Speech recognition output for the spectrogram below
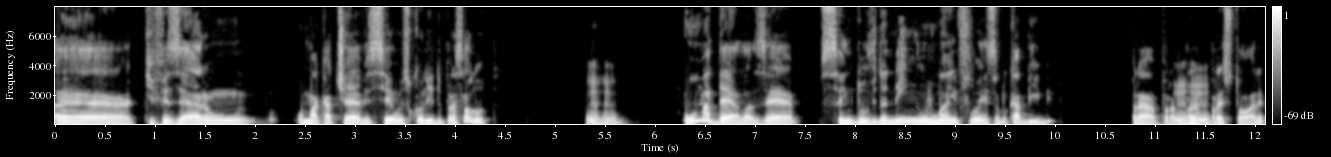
é, que fizeram o Makachev ser o escolhido para essa luta. Uhum. Uma delas é, sem dúvida nenhuma, a influência do Khabib para uhum. a história.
